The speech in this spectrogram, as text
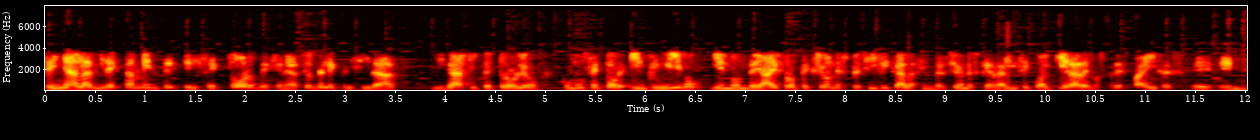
señala directamente el sector de generación de electricidad y gas y petróleo como un sector incluido y en donde hay protección específica a las inversiones que realice cualquiera de los tres países eh, en,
